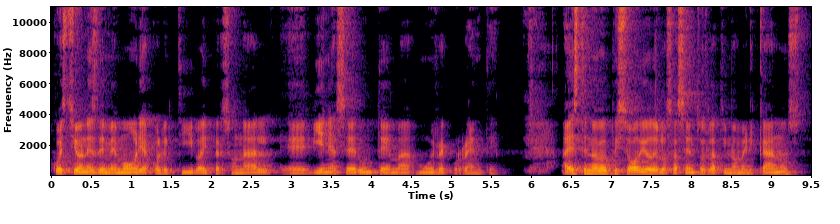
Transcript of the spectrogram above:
cuestiones de memoria colectiva y personal eh, viene a ser un tema muy recurrente. A este nuevo episodio de los acentos latinoamericanos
